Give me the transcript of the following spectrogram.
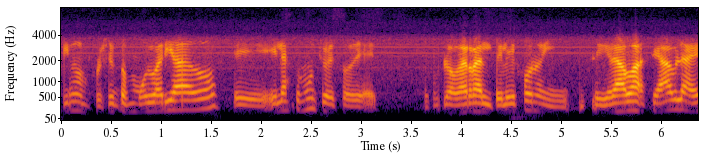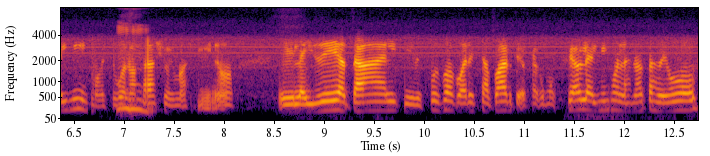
tiene unos proyectos muy variados. Eh, él hace mucho eso de, por ejemplo, agarra el teléfono y, y se graba, se habla a él mismo. Dice, bueno, Ujú. acá yo imagino eh, la idea tal, que después va para esta parte, o sea, como que se habla él mismo en las notas de voz.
